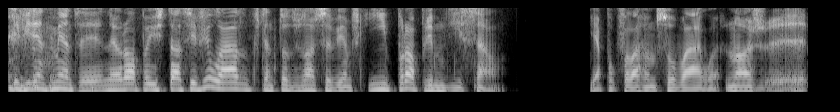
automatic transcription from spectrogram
Evidentemente, eh, na Europa isto está a ser violado, portanto, todos nós sabemos que e a própria medição. E há pouco falávamos sobre a água. Nós, eh,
